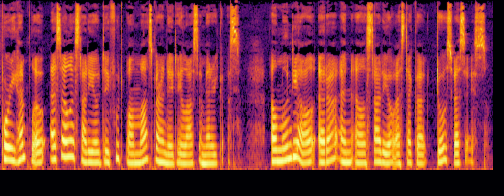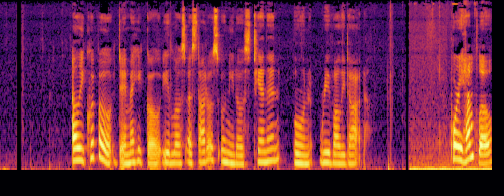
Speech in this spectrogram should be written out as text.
Por ejemplo, es el estadio de fútbol más grande de las Américas. El mundial era en el estadio Azteca dos veces. El equipo de México y los Estados Unidos tienen una rivalidad. Por ejemplo,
